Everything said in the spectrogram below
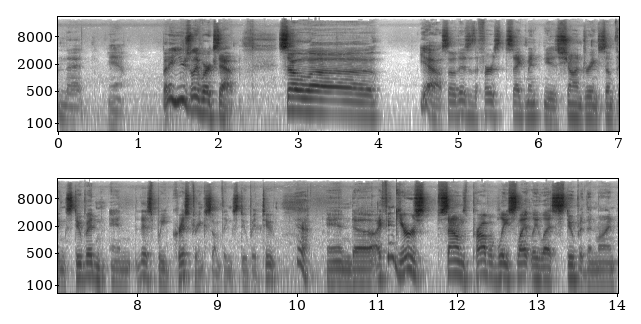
in that. Yeah. But it usually works out. So, uh, yeah, so this is the first segment is Sean drinks something stupid, and this week Chris drinks something stupid too. Yeah. And uh, I think yours sounds probably slightly less stupid than mine,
